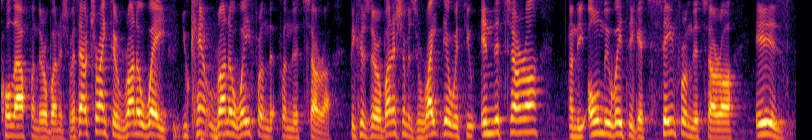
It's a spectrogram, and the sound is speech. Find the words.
call out from the Rabbanishim. Without trying to run away, you can't run away from the, from the tzara, because the Rabbanishim is right there with you in the tzara, and the only way to get saved from the tzara is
